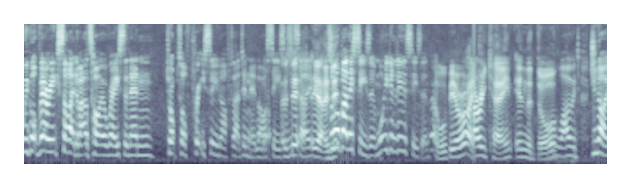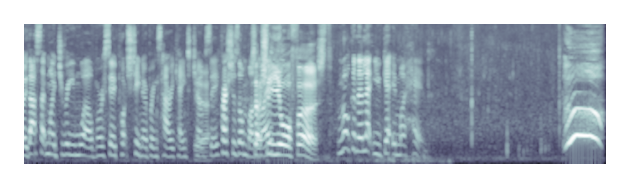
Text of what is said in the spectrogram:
we got very excited about a title race and then dropped off pretty soon after that, didn't it, last season? is it- so, yeah, is so what it- about this season? What are you going to do this season? Yeah, we'll be all right. Harry Kane in the door. Oh, I would, do you know, that's like my dream world. Mauricio Pochettino brings Harry Kane to Yeah. Chelsea. Pressure's on, by It's the actually your first. I'm not going to let you get in my head. oh,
